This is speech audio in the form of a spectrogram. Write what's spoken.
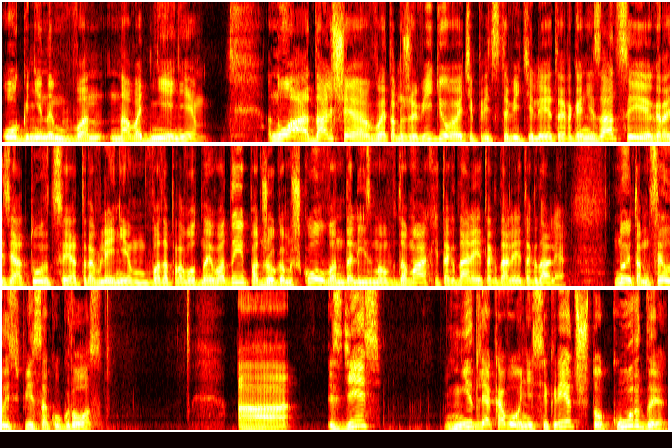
огненным наводнением. Ну а дальше в этом же видео эти представители этой организации грозят Турции отравлением водопроводной воды, поджогом школ, вандализмом в домах и так далее, и так далее, и так далее. Ну и там целый список угроз. А, здесь ни для кого не секрет, что курды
